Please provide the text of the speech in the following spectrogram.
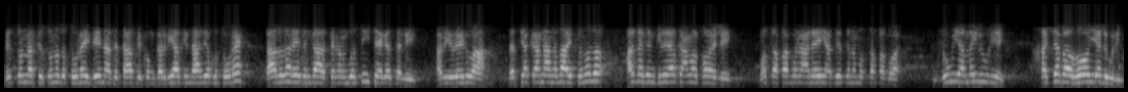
Bisunati sunada turay bena kitaafikum garbiyaalkin dhadiyo ku ture kaadadaredangaasangosin sheegasali abi hurayra dadka kananadahay sunada hal dhagan geli halka camal faloy mutafaqun aleyhi hadiskana mutafaq wa ruwiya may luriyey khashabaho yalwuri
